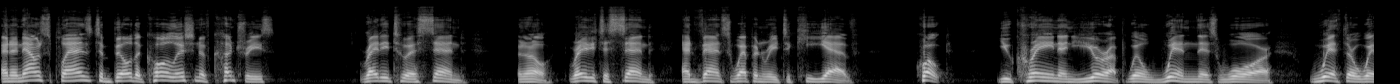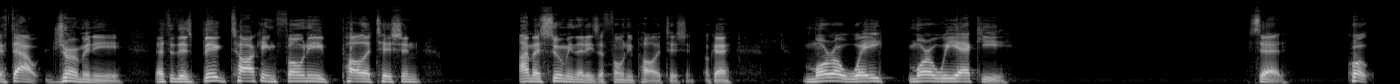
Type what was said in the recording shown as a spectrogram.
And announced plans to build a coalition of countries ready to ascend, no, ready to send advanced weaponry to Kiev. Quote, Ukraine and Europe will win this war with or without Germany. That's this big talking phony politician. I'm assuming that he's a phony politician, okay? Morawiecki said, quote,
